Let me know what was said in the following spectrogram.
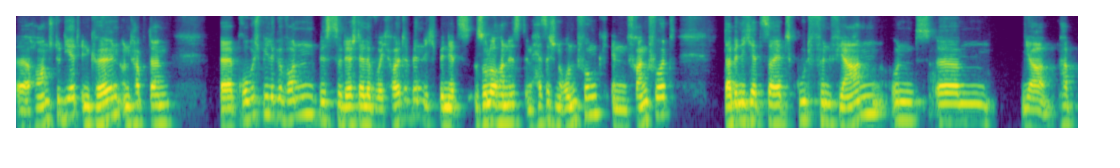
äh, Horn studiert in Köln und habe dann äh, Probespiele gewonnen bis zu der Stelle, wo ich heute bin. Ich bin jetzt Solohornist im Hessischen Rundfunk in Frankfurt. Da bin ich jetzt seit gut fünf Jahren und ähm, ja, habe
